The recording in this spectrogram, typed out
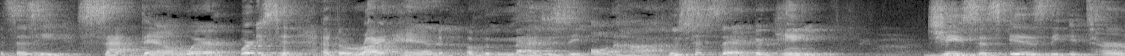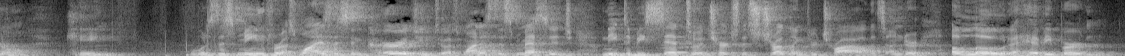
it says he sat down where? Where did he sit? At the right hand of the majesty on high. Who sits there? The king. Jesus is the eternal king. What does this mean for us? Why is this encouraging to us? Why does this message need to be said to a church that's struggling through trial, that's under a load, a heavy burden?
